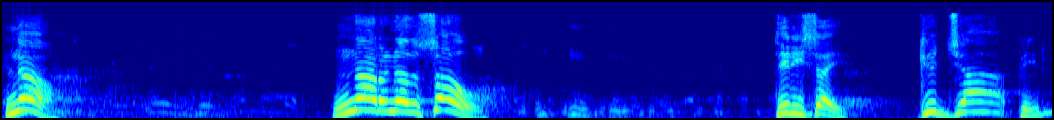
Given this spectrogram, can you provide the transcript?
No. Not another soul. Did he say, Good job, Peter?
